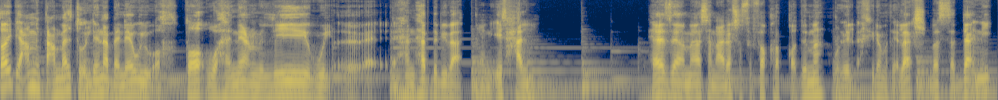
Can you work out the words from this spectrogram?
طيب يا عم انت عمال تقول لنا بلاوي وأخطاء وهنعمل إيه وهنهب بيه بقى. يعني إيه الحل؟ هذا ما سنعرفه في الفقرة القادمة وهي الأخيرة ما تقلقش بس صدقني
